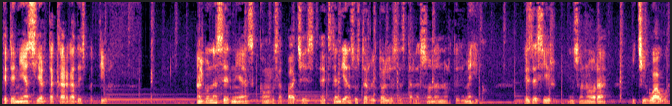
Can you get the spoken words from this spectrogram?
que tenía cierta carga despectiva. Algunas etnias, como los apaches, extendían sus territorios hasta la zona norte de México, es decir, en Sonora y Chihuahua.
